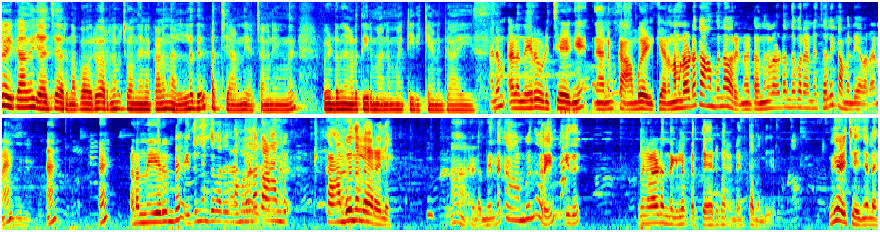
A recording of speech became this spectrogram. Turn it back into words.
കഴിക്കാമെന്ന് വിചാരിച്ചായിരുന്നു. അപ്പോൾ അവർ പറഞ്ഞു ചുവന്നതിനേക്കാളും നല്ലത് പച്ചയാണെന്ന് വിചാരിച്ചു. അങ്ങനെ ഞങ്ങൾ വീണ്ടും ഞങ്ങൾ തീരുമാനം മാറ്റിയിരിക്കുകയാണ് ഗായ്സ് ഞാനും ഇളനീര് കുടിച്ചു കഴിഞ്ഞ് ഞാനും കാമ്പ് കഴിക്കുകയാണ്. നമ്മളവിടെ കാമ്പ് എന്നാണ് പറയുന്നത് കേട്ടോ? നിങ്ങളവിടെ എന്താ പറയുന്നത് വെച്ചാൽ ചെയ്യാൻ പറയണേ. ഏഹ് ഇളനീരിന്റെ ഇതിനെന്ത് പറയും? നമ്മളുടെ കാമ്പ്. കാമ്പ് എന്നല്ലേ പറയല്ലേ ആ ഇളനീരിന്റെ കാമ്പ് എന്ന് പറയും ഇത്. നിങ്ങളോട് എന്തെങ്കിലും പ്രത്യേകമായിട്ട് പറയണ്ടെങ്കിൽ കമന്റ് ചെയ്യണം നീ കഴിച്ചു കഴിഞ്ഞല്ലേ?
